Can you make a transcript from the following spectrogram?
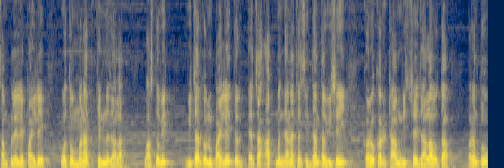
संपलेले पाहिले व तो मनात खिन्न झाला. वास्तविक विचार करून पाहिले तर त्याच्या आत्मज्ञानाच्या सिद्धांताविषयी खरोखर ठाम निश्चय झाला होता. परंतु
